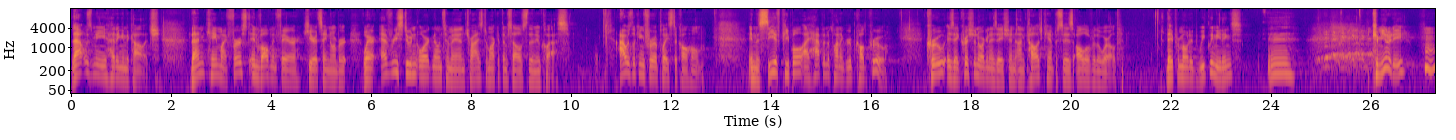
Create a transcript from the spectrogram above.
That was me heading into college. Then came my first involvement fair here at St. Norbert, where every student org known to man tries to market themselves to the new class. I was looking for a place to call home. In the sea of people, I happened upon a group called Cru. Cru is a Christian organization on college campuses all over the world. They promoted weekly meetings, eh, community, hmm,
